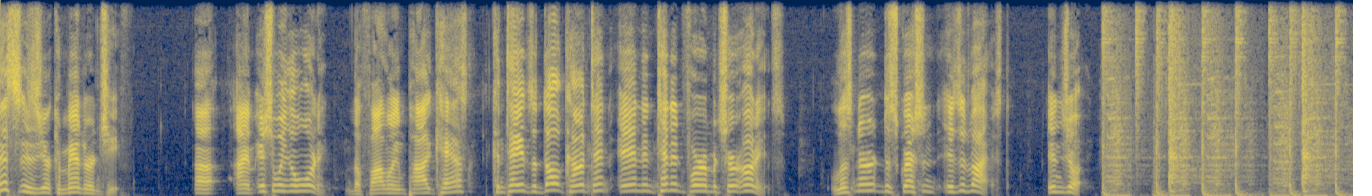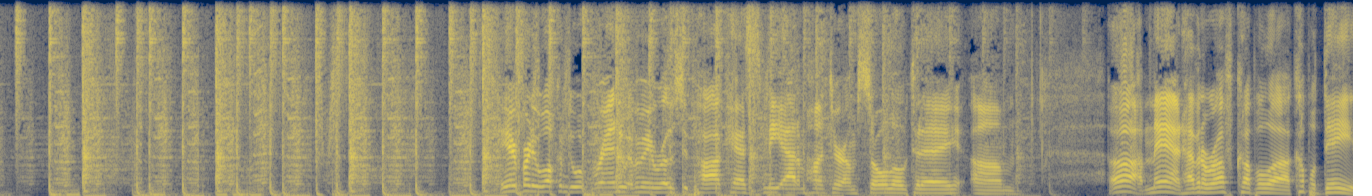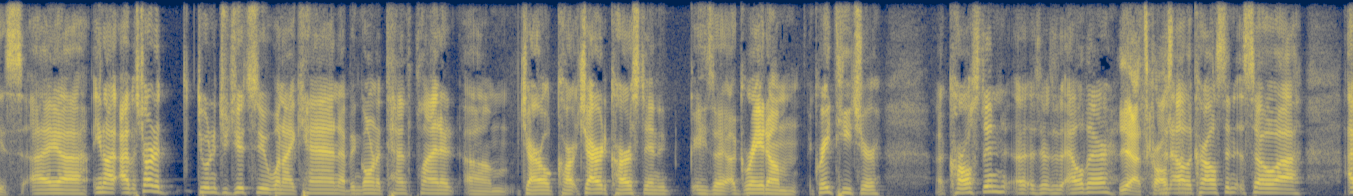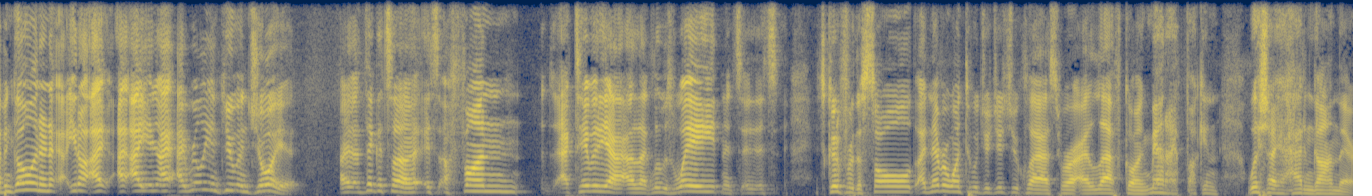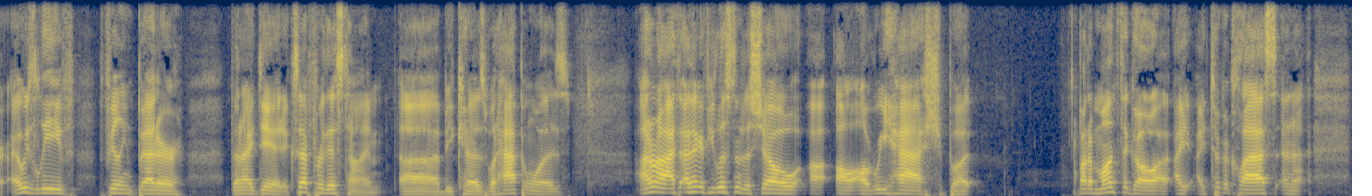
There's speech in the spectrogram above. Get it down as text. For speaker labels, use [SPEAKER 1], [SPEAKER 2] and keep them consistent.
[SPEAKER 1] This is your commander in chief. Uh, I'm issuing a warning. The following podcast contains adult content and intended for a mature audience. Listener discretion is advised. Enjoy.
[SPEAKER 2] Hey everybody, welcome to a brand new MMA Roasted podcast. It's me, Adam Hunter. I'm solo today. Um, ah man, having a rough couple uh, couple days. I uh, you know I, I started doing a jujitsu when I can. I've been going to Tenth Planet. Um, Jared Car- Jared Karsten, he's a, a great um a great teacher. Uh, Carlston, uh, is there an L there?
[SPEAKER 3] Yeah, it's
[SPEAKER 2] There's
[SPEAKER 3] Carlston.
[SPEAKER 2] An L to Carlston. So uh, I've been going, and you know I I, I, I really do enjoy it. I I think it's a it's a fun activity. I, I like lose weight, and it's it's it's good for the soul. I never went to a jujitsu class where I left going, man, I fucking wish I hadn't gone there. I always leave feeling better than I did, except for this time, uh, because what happened was, I don't know. I, th- I think if you listen to the show, uh, I'll, I'll rehash, but about a month ago, I, I took a class and I,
